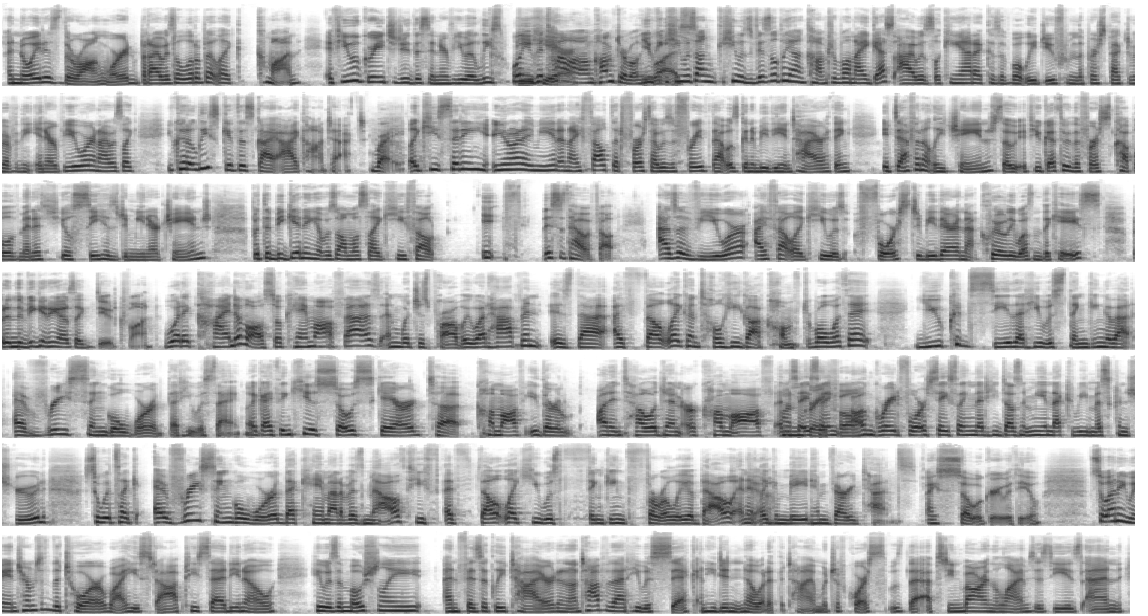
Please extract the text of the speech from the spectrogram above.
annoyed is the wrong word, but I was a little bit like, come on, if you agreed to do this interview, at least Well, you could here. tell how uncomfortable he You- was. He was un- he was visibly uncomfortable, and I guess I was looking at it because of what we do from the perspective of the interviewer, and I was like, you could at least give this guy eye contact, Right. Like he's sitting here, you know what I mean? And I felt at first I was afraid that, that was going to be the entire thing. It definitely changed. So if you get through the first couple of minutes, you'll see his demeanor change. But the beginning, it was almost like he felt. It, this is how it felt. As a viewer, I felt like he was forced to be there, and that clearly wasn't the case. But in the beginning, I was like, dude, come on. What it kind of also came off as, and which is probably what happened, is that I felt like until he got comfortable with it, you could see that he was thinking about every single word that he was saying. Like, I think he is so scared to come off either unintelligent or come off and say something Ungrateful. ungrateful or say something that he doesn't mean that could be misconstrued. So it's like every single word that came out of his mouth, he it felt like he was thinking thoroughly about, and it Yeah. like made him very tense. I so agree with you. So, anyway, in terms of the tour, why he stopped, he said, you know, he was emotionally and physically tired. And on top of that, he was sick and he didn't know it at the time, which of course was the Epstein Barr and the Lyme's disease. And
